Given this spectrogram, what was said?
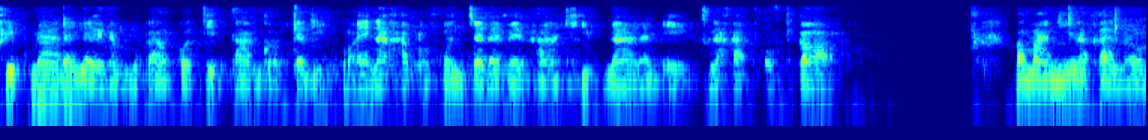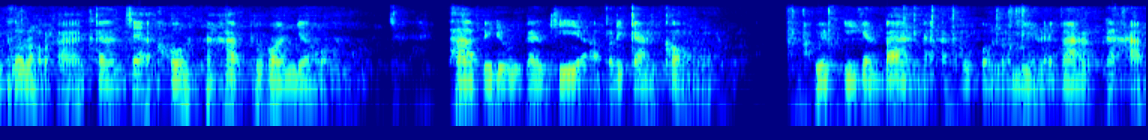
คลิปหน้าได้เลยนะผมก็กดติดตามกดกระดิ่งไว้นะครับ ทุกคนจะได้ไม่พลาดคลิปหน้านั่นเองนะครับ ผมก็ ประมาณนี้แล้วกันนะผมสำหรับอ่าการแจกโค้ดนะครับ ทุกคนเดี๋ยวพาไปดูกันที่บริการของเว็บนี้กันบ้างนะครับ ทุกคนว่ามีอะไรบ้างนะครับ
